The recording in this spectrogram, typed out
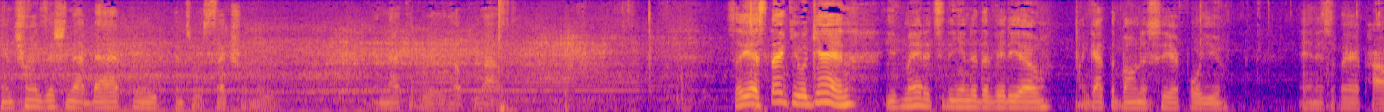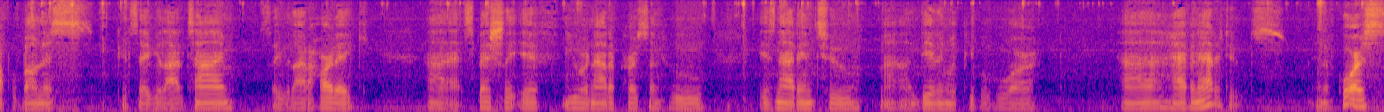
can transition that bad mood into a sexual mood. And that could really help you out. So yes, thank you again. You've made it to the end of the video. I got the bonus here for you and it's a very powerful bonus. Could save you a lot of time, save you a lot of heartache, uh, especially if you are not a person who is not into uh, dealing with people who are uh, having attitudes. And of course,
